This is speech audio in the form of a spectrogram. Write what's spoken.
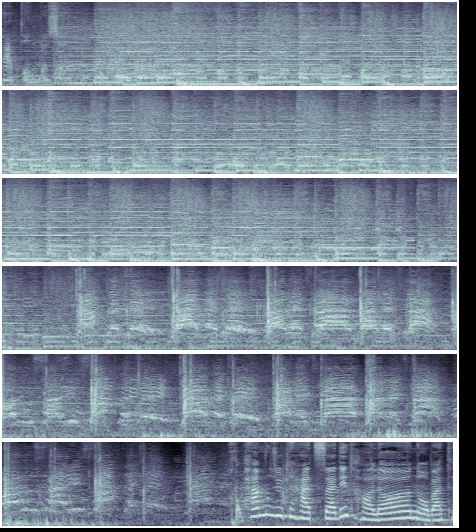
تبدیل بشه. حد زدید حالا نوبت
